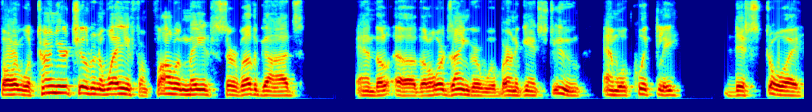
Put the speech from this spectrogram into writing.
for it will turn your children away from following me to serve other gods, and the, uh, the Lord's anger will burn against you and will quickly destroy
